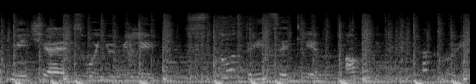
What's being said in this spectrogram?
отмечает свой юбилей 130 лет, а выглядит как новенький.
